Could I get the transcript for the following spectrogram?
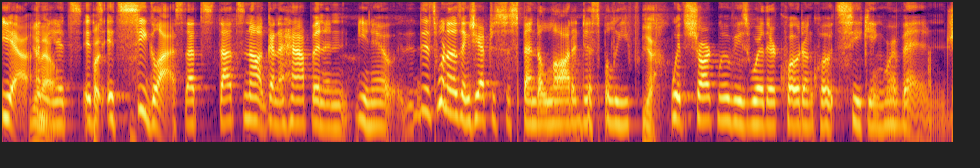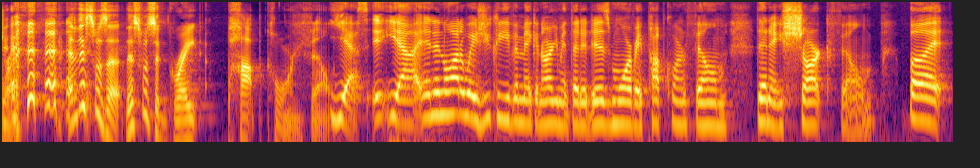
Yeah, you I know, mean it's it's but- it's sea glass. That's that's not going to happen, and you know it's one of those things you have to suspend a lot of disbelief Yeah. with shark movies where they're quote unquote seeking revenge. and this was a this was a great popcorn film. yes, it, yeah, and in a lot of ways you could even make an argument that it is more of a popcorn film than a shark film, but.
